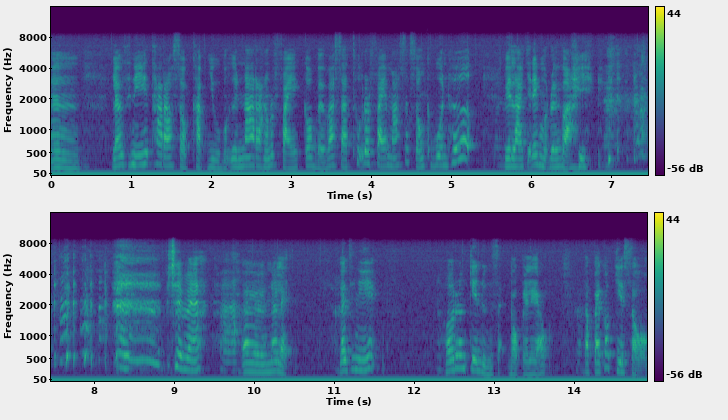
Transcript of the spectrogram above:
เออ แล้วทีนี้ถ้าเราสอบขับอยู่บังเอิญหน้ารางรถไฟ ก็แบบว่าสาธุรถไฟมาสักสองขบวนเถอะ เวลาจะได้หมดไวๆใช่ไหมค่ะเออ นั่นแหละ แล้วทีนี้ เพราะเรื่องเกียร์หนึ่งบอกไปแล้ว ต่อไปก็เกียร์สอง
